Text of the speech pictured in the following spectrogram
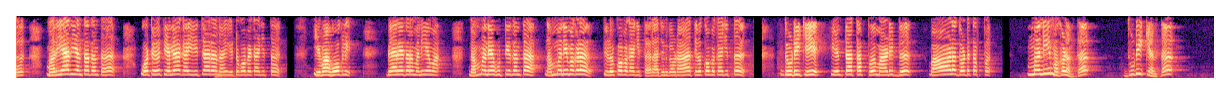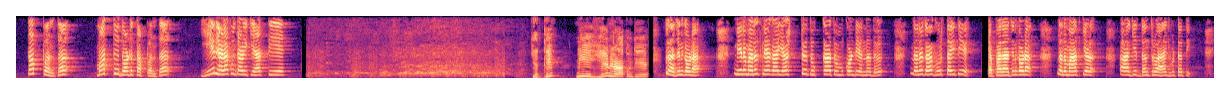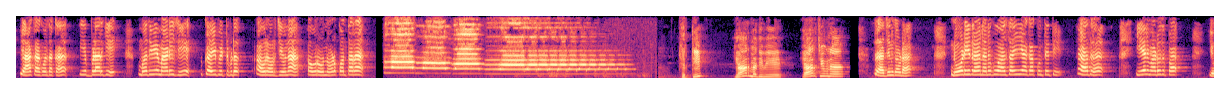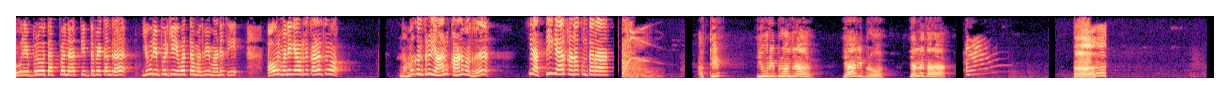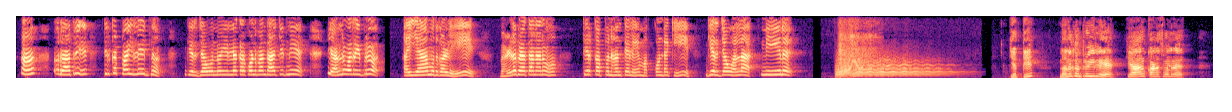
ಮರ್ಯಾದೆ ಎಂತದಂತ ಒಟ್ಟು ತಲೆಯಾಗ ವಿಚಾರನ ಇಟ್ಕೋಬೇಕಾಗಿತ್ತು. ಇವ ಹೋಗ್ಲಿ ಬೇರೆದರ ಮನೆಯವ. ನಮ್ಮನೆ ಹುಟ್ಟಿದಂತ ನಮ್ಮನೆ ಮಗಳ ತಿಳ್ಕೋಬೇಕಾಗಿತ್ತ ರಾಜನ್ ಗೌಡ ದುಡಿಕಿ ದುಡುಕಿ ಏನ್ ಹೇಳಕ್ ಕುಂತಾಳಿಕೆ ಅತ್ತಿ? ಎತ್ತಿ ನೀ ಏನ್ ಹೇಳಾಕುಂತಿ ರಾಜನಗೌಡ ನಿನ್ನ ಮನಸ್ನ್ಯಾಗ ಎಷ್ಟು ದುಃಖ ತುಂಬಿಕೊಂಡಿ ಅನ್ನೋದು ನನಗ ಗುರ್ತೈತಿ. ಯಪ್ಪ ರಾಜನಗೌಡ ನನ್ನ ಮಾತು ಕೇಳ. ಆಗಿದ್ದಂತ್ರು ಆಗಿಬಿಟ್ಟತಿ. ಯಾಕಾಗೋದಕ್ಕ ಇಬ್ಬಳಾರ್ಗಿ ಮದುವೆ ಮಾಡಿಸಿ ಕೈ ಬಿಟ್ಟು ಬಿಡು ಅವ್ರವ್ರ ಜೀವನ ಅವರು ನೋಡ್ಕೊಂತಾರ. ಎತ್ತಿ ಯಾರ್ ಮದುವೆ? ಯಾರ್ ಜೀವನ? ರಾಜನಗೌಡ ನೋಡಿದ್ರ ನನಗೂ ಅಸಹ್ಯ ಆಗ ಕುಂತೈತಿ ಆದ್ರ ಏನ್ ಮಾಡೋದಪ್ಪ? ಇವರಿಬ್ರು ತಪ್ಪನ್ನ ತಿದ್ದಬೇಕಂದ್ರ ಇವರಿಬ್ಬರಿಗೆ ಇವತ್ತ ಮದ್ವೆ ಮಾಡಿಸಿ ಅವ್ರ ಮನೆಗೆ ಅವ್ರನ್ನ ಕಳಿಸು. ನಮಗಂತೂ ಯಾರು ಕಾಣವಲ್ರ? ಈ ಅತ್ತಿಗೆ ಯಾರು ಕಾಣ ಕುಂತಾರ ಅತ್ತಿ ಇವರಿಬ್ರು ಅಂದ್ರ ಯಾರಿಬ್ರು? ಎಲ್ಲದಾರ ಆ, ರಾತ್ರಿ ತಿರ್ಕಪ್ಪ ಇಲ್ಲೇ ಇದ್ನ ಗಿರ್ಜಾವನ್ನು ಇಲ್ಲೇ ಕರ್ಕೊಂಡು ಬಂದು ಹಾಕಿದ್ನಿ ಎಲ್ಲ ಹೋದ್ರಿ ಇಬ್ರು ಅಯ್ಯ ಮುದ್ಗಳ್ಳಿ ಬೆಳ್ಳ ಬೆಳತ ನಾನು ತಿರ್ಕಪ್ಪನ ಅಪ್ಪನ ಹಂತೇಲೆ ಮಕ್ಕೊಂಡಕಿ ಗಿರ್ಜವಲ್ಲ ನೀನೆ ಎತ್ತಿ? ನನಗಂತೂ ಇಲ್ಲಿ ಯಾರು ಕಾಣಿಸ್ವಲ್ರೆ?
